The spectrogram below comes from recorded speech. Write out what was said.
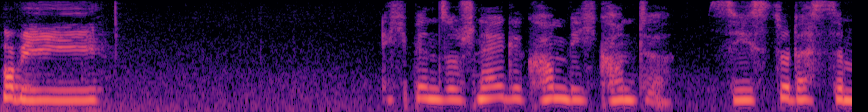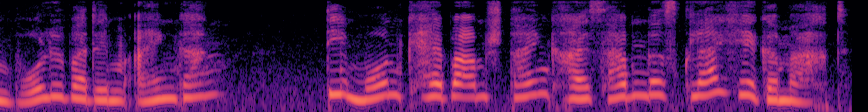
Hobby! Ich bin so schnell gekommen, wie ich konnte. Siehst du das Symbol über dem Eingang? Die Mondkälber am Steinkreis haben das gleiche gemacht.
